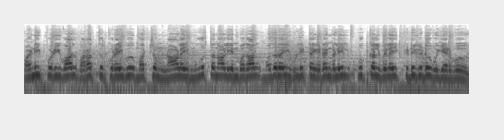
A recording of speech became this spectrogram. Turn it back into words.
பனிப்பொழிவால் வரத்து குறைவு மற்றும் நாளை முகூர்த்த நாள் என்பதால் மதுரை உள்ளிட்ட இடங்களில் பூக்கள் விலை கிடுகிடு உயர்வு.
